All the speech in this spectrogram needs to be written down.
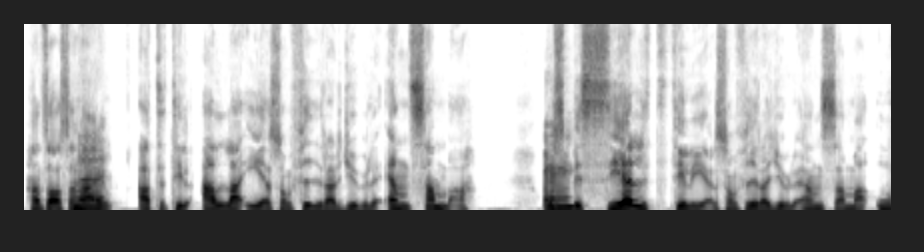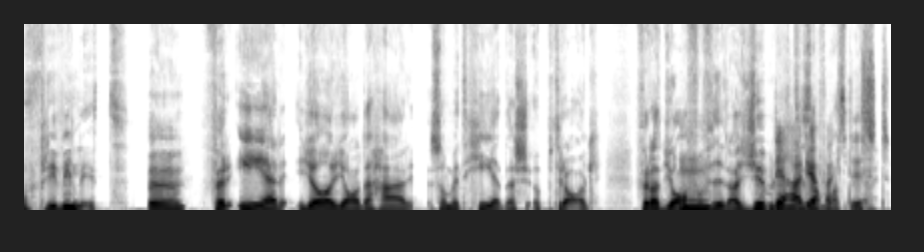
Han sa så här, Nej. att till alla er som firar jul ensamma, och Mm. speciellt till er som firar jul ensamma ofrivilligt, Mm. För er gör jag det här som ett hedersuppdrag, för att jag får Mm. fira jul Det hörde jag tillsammans med er. faktiskt.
